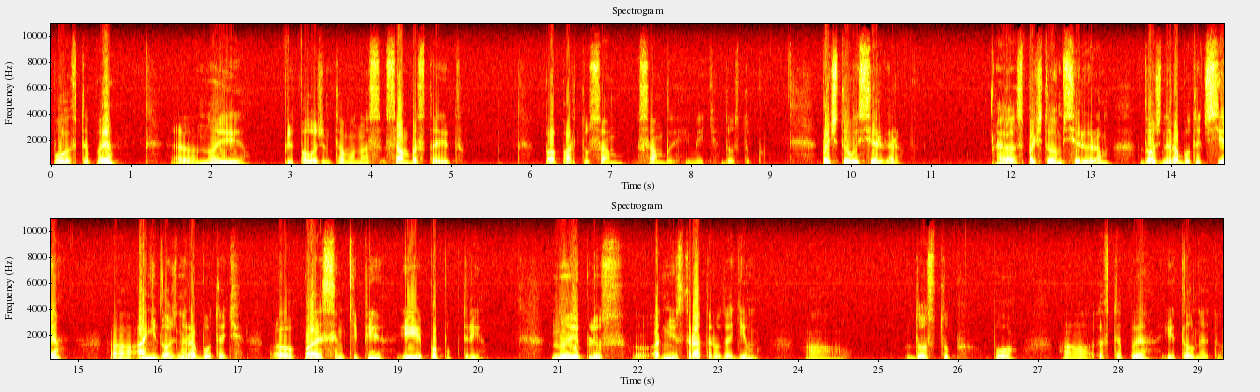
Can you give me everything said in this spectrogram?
по FTP. Э, ну и, предположим, там у нас самбо стоит, по порту сам, иметь доступ. Почтовый сервер. Э, с почтовым сервером должны работать все. Э, они должны работать по SMTP и по PUP3. Ну и плюс э, администратору дадим э, доступ по FTP и Telnet.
